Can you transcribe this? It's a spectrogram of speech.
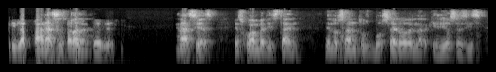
Y la paz Gracias, para ustedes. Gracias. Es Juan Beristain, de los Santos, vocero de la Arquidiócesis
